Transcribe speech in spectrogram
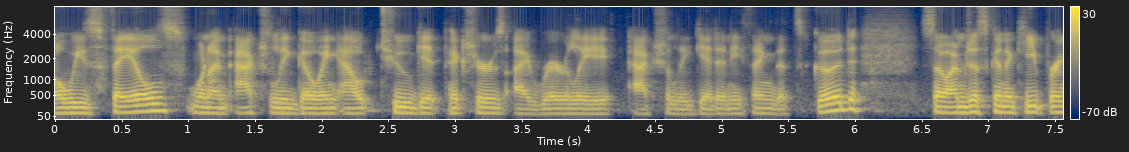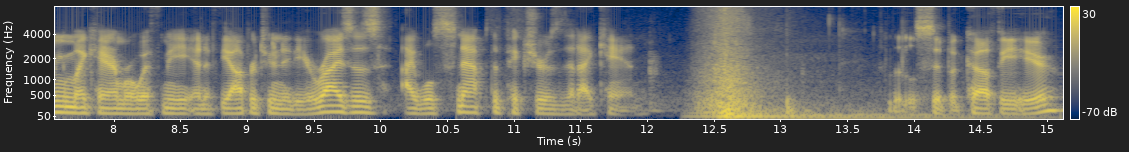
always fails when I'm actually going out to get pictures. I rarely actually get anything that's good. So I'm just gonna keep bringing my camera with me, and if the opportunity arises, I will snap the pictures that I can. A little sip of coffee here.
